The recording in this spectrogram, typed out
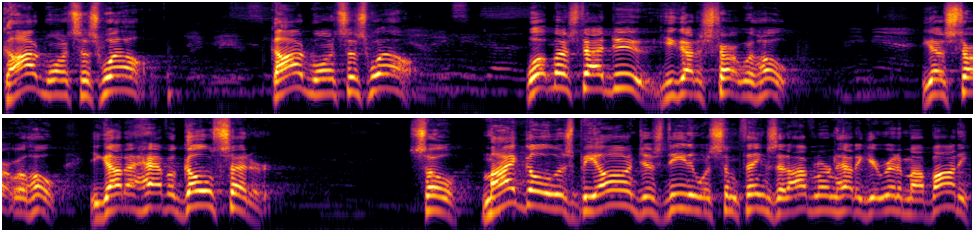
God wants us well. God wants us well. What must I do? You got to start with hope. You got to start with hope. You got to have a goal setter. So, my goal is beyond just dealing with some things that I've learned how to get rid of my body.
